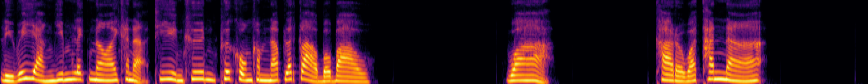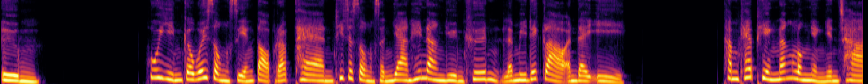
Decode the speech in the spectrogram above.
หลี่เว่ยหยางยิ้มเล็กน้อยขณะที่ยืนขึ้นเพื่อคงคำนับและกล่าวเบาๆ ว่า คารวะท่านนะ อืมผู้หญิงกะเว่ยส่งเสียงตอบรับแทนที่จะส่งสัญญาณให้นางยืนขึ้น และมีได้กล่าวอันใดอีกทำแค่เพียงนั่งลงอย่างเย็นชา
